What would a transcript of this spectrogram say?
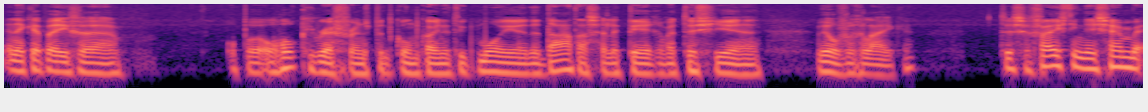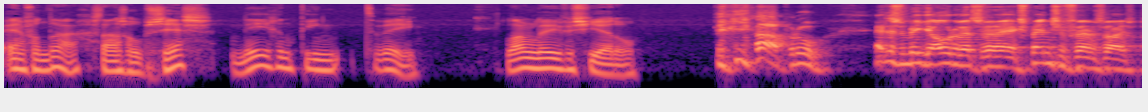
En ik heb even op uh, hockeyreference.com kan je natuurlijk mooi de data selecteren waartussen je wil vergelijken. Tussen 15 december en vandaag staan ze op 6, 19, 2. Lang leven Seattle. ja, bro. Het is een beetje ouderwetse expansion franchise.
